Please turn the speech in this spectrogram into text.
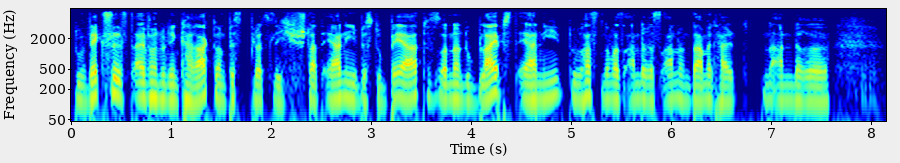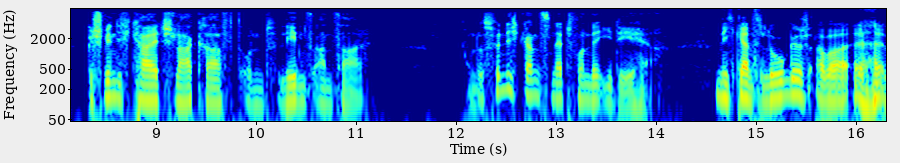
du wechselst einfach nur den Charakter und bist plötzlich statt Ernie bist du Bert, sondern du bleibst Ernie, du hast nur was anderes an und damit halt eine andere Geschwindigkeit, Schlagkraft und Lebensanzahl. Und das finde ich ganz nett von der Idee her. Nicht ganz logisch, aber äh,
